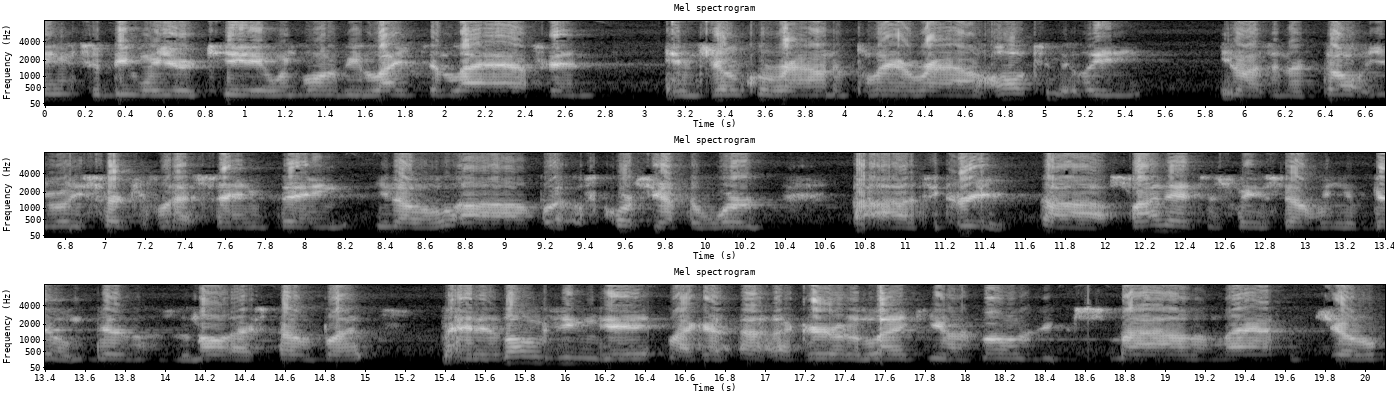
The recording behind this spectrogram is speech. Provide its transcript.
aim to be when you're a kid, when you want to be light and laugh and, and joke around and play around. Ultimately, you know, as an adult, you're really searching for that same thing, you know, uh, but of course you have to work uh, to create uh, finances for yourself when you're building businesses and all that stuff. But man, as long as you can get like a, a girl to like you, as long as you can smile and laugh and joke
